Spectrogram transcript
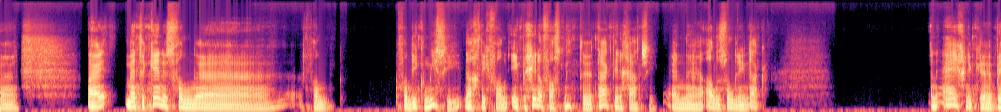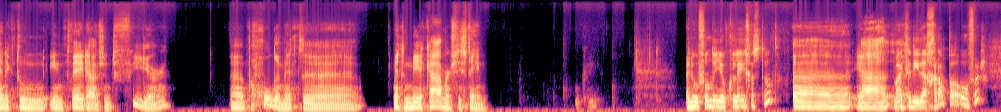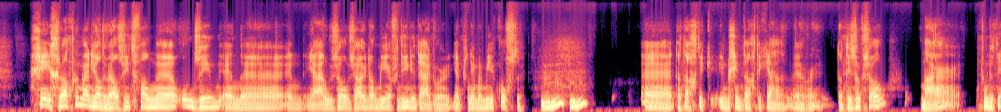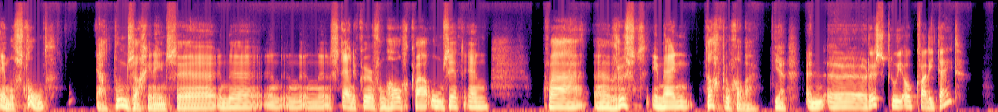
maar met de kennis van, uh, van, van die commissie dacht ik van... ik begin alvast met de taakdelegatie en uh, alles onder één dak. En eigenlijk uh, ben ik toen in 2004 begonnen met, met een meerkamersysteem. Okay. En hoe vonden jouw collega's dat? ja, Maakten die daar grappen over? Geen grappen, maar die hadden wel zoiets van uh, onzin. En, uh, en ja, hoezo zou je dan meer verdienen daardoor? Je hebt alleen maar meer kosten. Mm -hmm. uh, dat dacht ik, in het begin dacht ik, ja, dat is ook zo. Maar toen het eenmaal stond, ja, toen zag je ineens een, een, een, een steile curve omhoog qua omzet en qua rust in mijn dagprogramma. Ja, en rust bedoel je ook kwaliteit?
